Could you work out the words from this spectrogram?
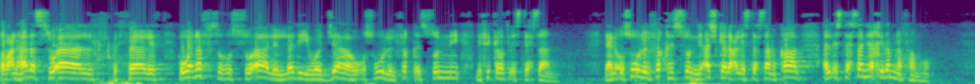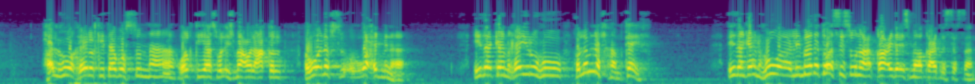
طبعا هذا السؤال الثالث هو نفسه السؤال الذي وجهه أصول الفقه السني لفكرة الاستحسان. يعني أصول الفقه السني أشكل على الاستحسان. قال الاستحسان يا أخي لم نفهمه. هل هو غير الكتاب والسنة والقياس والإجماع والعقل؟ هو نفس واحد منها. إذا كان غيره لم نفهم. كيف؟ إذا كان هو لماذا تؤسسون قاعدة اسمها قاعدة الاستحسان؟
